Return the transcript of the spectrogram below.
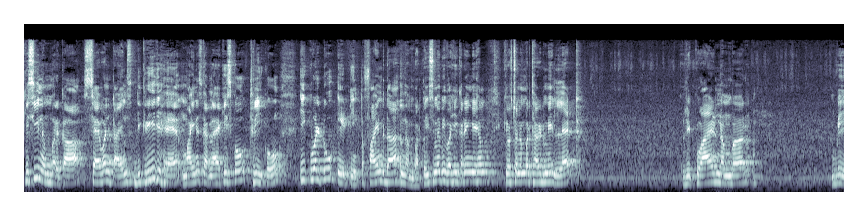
किसी नंबर का सेवन टाइम्स डिक्रीज है माइनस करना है किसको? थ्री को. इक्वल टू एटीन तो फाइंड द नंबर तो इसमें भी वही करेंगे हम क्वेश्चन नंबर थर्ड में let required number be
